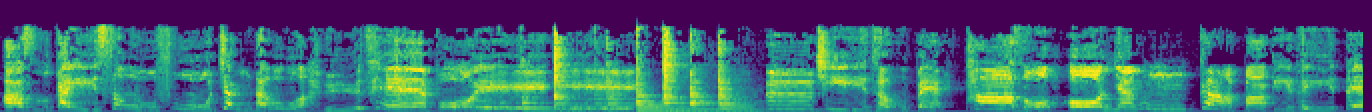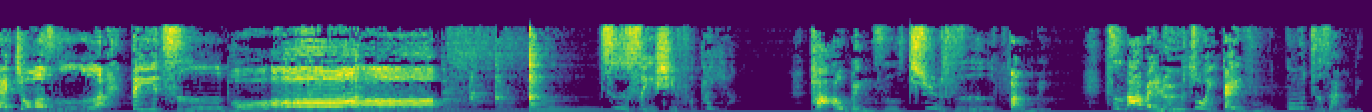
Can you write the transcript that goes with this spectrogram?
还是该首富江头与财宝哎，二七走板，他若娘家把个头戴教是对吃婆，只是媳妇对呀，他平时处事方明，自然被乱做一个无辜之人哩。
